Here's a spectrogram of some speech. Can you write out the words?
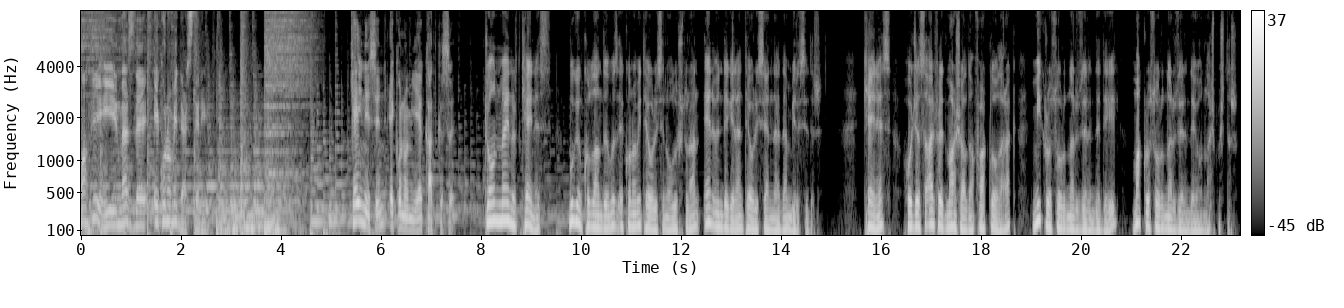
Mahfiye İğilmez'le Ekonomi Dersleri Keynes'in ekonomiye katkısı. John Maynard Keynes, bugün kullandığımız ekonomi teorisini oluşturan en önde gelen teorisyenlerden birisidir. Keynes, hocası Alfred Marshall'dan farklı olarak mikro sorunlar üzerinde değil, makro sorunlar üzerinde yoğunlaşmıştır.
